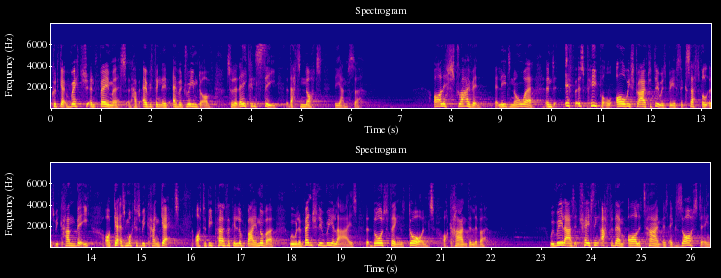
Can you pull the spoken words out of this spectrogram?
could get rich and famous and have everything they've ever dreamed of so that they can see that that's not the answer. All this striving it leads nowhere. And if, as people, all we strive to do is be as successful as we can be, or get as much as we can get, or to be perfectly loved by another, we will eventually realize that those things don't or can't deliver. We realize that chasing after them all the time is exhausting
